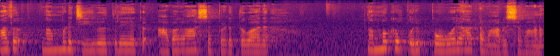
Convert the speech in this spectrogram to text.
അത് നമ്മുടെ ജീവിതത്തിലേക്ക് അവകാശപ്പെടുത്തുവാൻ നമുക്കും ഒരു പോരാട്ടം ആവശ്യമാണ്.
